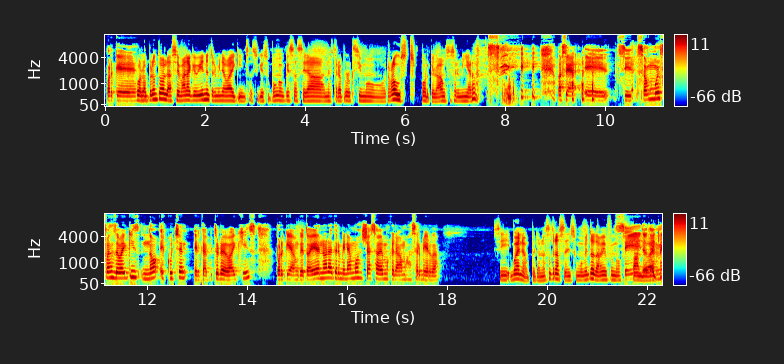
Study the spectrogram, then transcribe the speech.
Porque Por lo pronto la semana que viene termina Vikings, así que supongo que esa será nuestra próximo roast, porque la vamos a hacer mierda. Sí. O sea, eh, si son muy fans de Vikings, no escuchen el capítulo de Vikings, porque aunque todavía no la terminamos, ya sabemos que la vamos a hacer mierda. Sí, bueno, pero nosotras en su momento también fuimos Sí, fan de totalmente.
